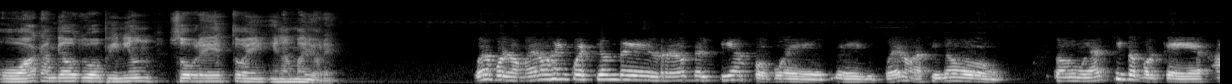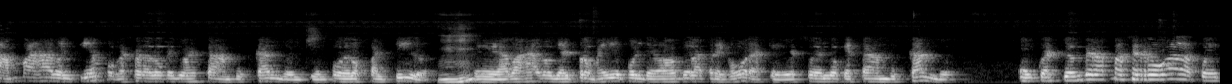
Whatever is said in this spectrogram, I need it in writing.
o ha cambiado tu opinión sobre esto en, en las mayores? Bueno, por lo menos en cuestión del reloj del tiempo, pues, eh, bueno, ha sido todo un éxito porque han bajado el tiempo, que eso era lo que ellos estaban buscando, el tiempo de los partidos. eh, ha bajado ya el promedio por debajo de las tres horas, que eso es lo que estaban buscando. En cuestión de las bases robadas, pues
